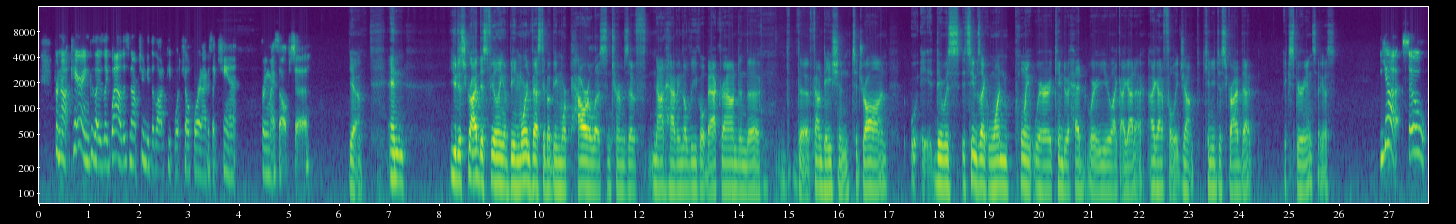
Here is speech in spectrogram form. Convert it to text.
for not caring because I was like, wow, this is an opportunity that a lot of people would kill for, and I just like can't bring myself to. Yeah, and you described this feeling of being more invested but being more powerless in terms of not having the legal background and the the foundation to draw on. There was it seems like one point where it came to a head where you like i gotta i gotta fully jump. Can you describe that experience i guess? Yeah so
